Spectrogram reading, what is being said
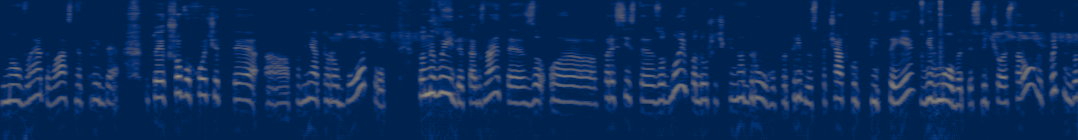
нове до вас не прийде. Тобто, якщо ви хочете поміняти роботу, то не вийде так, знаєте, з, пересісти з одної подушечки на другу. Потрібно спочатку піти, відмовитись від чогось старого, і потім ви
